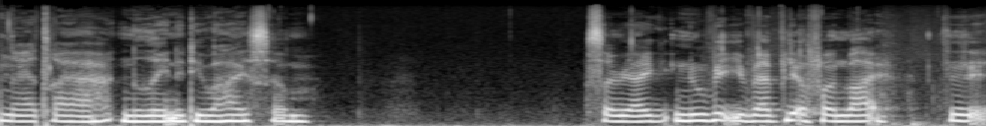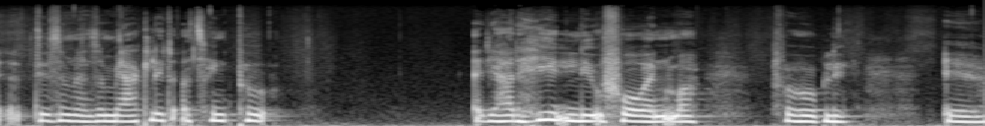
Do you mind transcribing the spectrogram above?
når jeg drejer ned ind i de veje, som, som jeg ikke nu ved, hvad bliver for en vej. Det, det er simpelthen så mærkeligt at tænke på, at jeg har et helt liv foran mig, forhåbentlig, øh,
